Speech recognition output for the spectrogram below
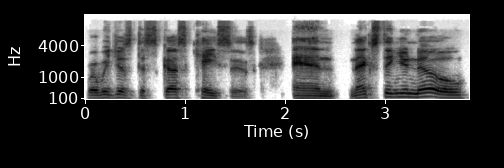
where we just discuss cases. And next thing you know,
